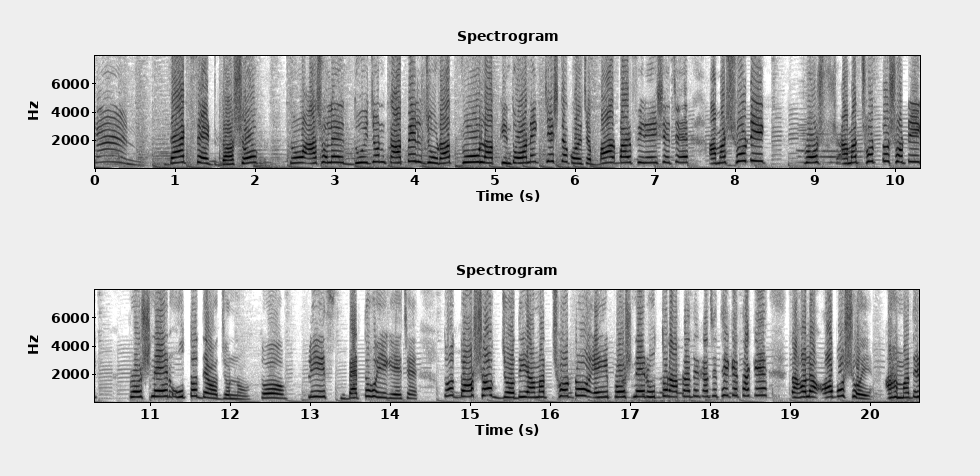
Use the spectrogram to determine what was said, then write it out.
কেন দ্যাটস ইট দর্শক। তো আসলে দুইজন কাপেল জোড়া লাভ কিন্তু অনেক চেষ্টা করেছে বারবার ফিরে এসেছে। আমার সঠিক আমার ছোট্ট সঠিক প্রশ্নের উত্তর দেওয়ার জন্য। তো প্লিজ ব্যর্থ হয়ে গিয়েছে। তো দর্শক, যদি আমার ছোট এই প্রশ্নের উত্তর আপনাদের কাছে থেকে থাকে, তাহলে অবশ্যই আমাদের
